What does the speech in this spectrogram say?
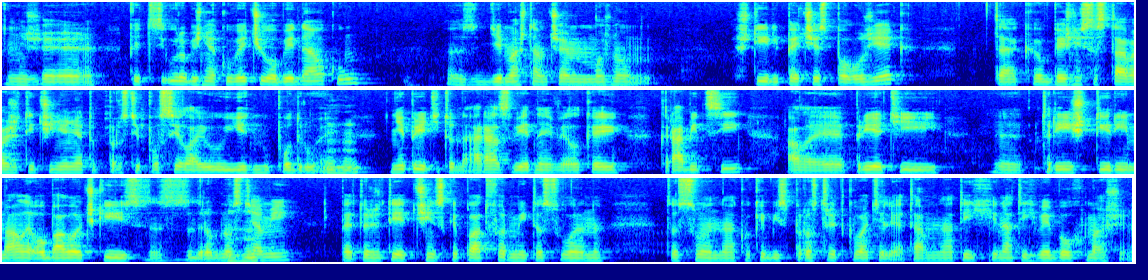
že keď si urobíš nejakú väčšiu objednávku, kde máš tam čo možno 4, 5, 6 položiek, tak bežne sa stáva, že tí Číňania to proste posielajú jednu po druhej. Mm-hmm. Nepríde ti to naraz v jednej veľkej krabici, ale príde ti 3-4 malé obaločky s, s drobnosťami, mm-hmm. pretože tie čínske platformy to sú len, to sú len ako keby sprostredkovateľia. Tam na tých, na tých weboch máš uh,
